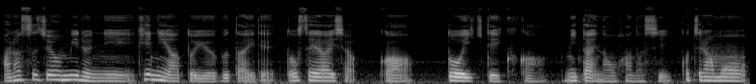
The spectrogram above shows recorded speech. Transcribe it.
あらすじを見るにケニアという舞台で同性愛者がどう生きていくかみたいなお話こちらも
